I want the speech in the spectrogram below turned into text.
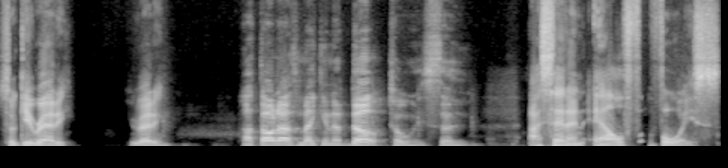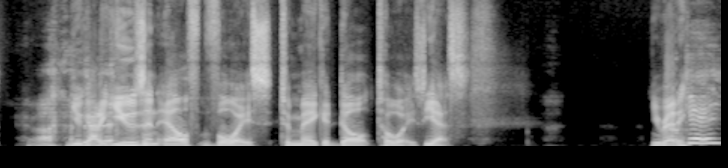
So get ready. You ready? I thought I was making adult toys, so I said an elf voice. You got to use an elf voice to make adult toys. Yes. You ready? Okay.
